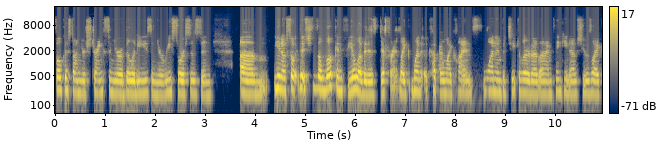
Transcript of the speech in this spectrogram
focused on your strengths and your abilities and your resources and um you know so the, the look and feel of it is different. Like when a couple of my clients one in particular that i'm thinking of she was like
